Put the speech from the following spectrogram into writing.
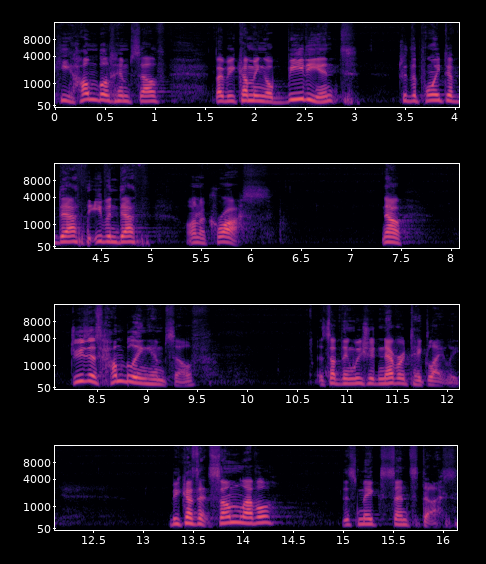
he humbled himself by becoming obedient to the point of death, even death on a cross. Now, Jesus humbling himself is something we should never take lightly. Because at some level, this makes sense to us.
